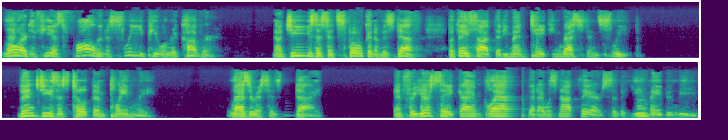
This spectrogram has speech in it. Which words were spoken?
Lord, if he has fallen asleep, he will recover. Now, Jesus had spoken of his death, but they thought that he meant taking rest and sleep. Then Jesus told them plainly, Lazarus has died. And for your sake, I am glad that I was not there so that you may believe,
